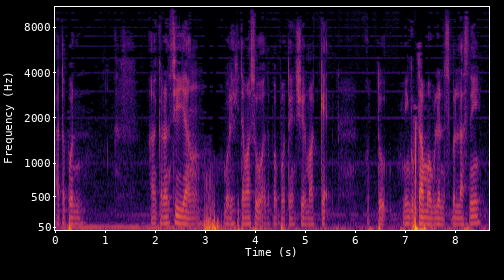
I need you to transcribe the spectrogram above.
Ataupun uh, Currency yang Boleh kita masuk Ataupun potential market Untuk minggu pertama bulan 11 ni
